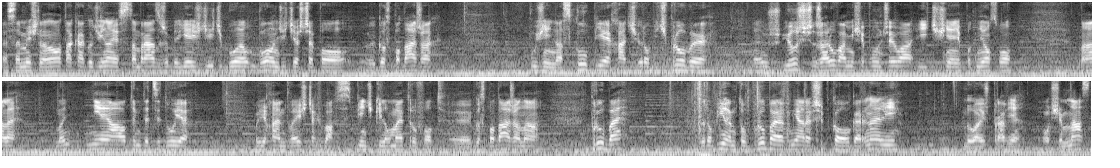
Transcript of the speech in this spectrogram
Ja sobie myślę, no taka godzina jest sam raz, żeby jeździć, błą- błądzić jeszcze po y, gospodarzach, później na skup jechać, robić próby. Już, już żarówa mi się włączyła i ciśnienie podniosło, no ale no nie ja o tym decyduję. Pojechałem 20 chyba z 5 km od y, gospodarza na próbę. Zrobiłem tą próbę, w miarę szybko ogarnęli. Była już prawie 18.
